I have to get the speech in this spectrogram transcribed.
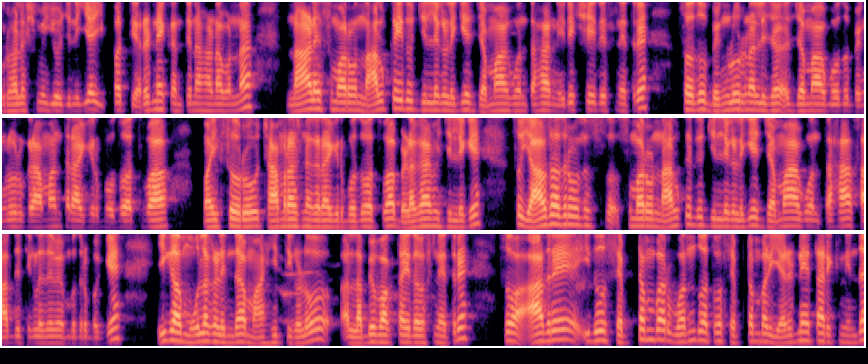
ಗೃಹಲಕ್ಷ್ಮಿ ಯೋಜನೆಯ ಇಪ್ಪತ್ತೆರಡನೇ ಕಂತಿನ ಹಣವನ್ನ ನಾಳೆ ಸುಮಾರು ನಾಲ್ಕೈದು ಜಿಲ್ಲೆಗಳಿಗೆ ಜಮಾ ಆಗುವಂತಹ ನಿರೀಕ್ಷೆ ಇದೆ ಸ್ನೇಹಿತರೆ. ಸೊ ಅದು ಬೆಂಗಳೂರಿನಲ್ಲಿ ಜಮಾ ಆಗ್ಬೋದು, ಬೆಂಗಳೂರು ಗ್ರಾಮಾಂತರ ಆಗಿರ್ಬೋದು ಅಥವಾ ಮೈಸೂರು, ಚಾಮರಾಜನಗರ ಆಗಿರ್ಬೋದು ಅಥವಾ ಬೆಳಗಾವಿ ಜಿಲ್ಲೆಗೆ. ಸೊ, ಯಾವ್ದಾದ್ರು ಒಂದು ಸುಮಾರು ನಾಲ್ಕೈದು ಜಿಲ್ಲೆಗಳಿಗೆ ಜಮಾ ಆಗುವಂತಹ ಸಾಧ್ಯತೆಗಳಿದಾವೆ ಎಂಬುದರ ಬಗ್ಗೆ ಈಗ ಮೂಲಗಳಿಂದ ಮಾಹಿತಿಗಳು ಲಭ್ಯವಾಗ್ತಾ ಇದಾವೆ ಸ್ನೇಹಿತರೆ. ಸೊ, ಆದ್ರೆ ಇದು ಸೆಪ್ಟೆಂಬರ್ ಒಂದು ಅಥವಾ ಸೆಪ್ಟೆಂಬರ್ ಎರಡನೇ ತಾರೀಕಿನಿಂದ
